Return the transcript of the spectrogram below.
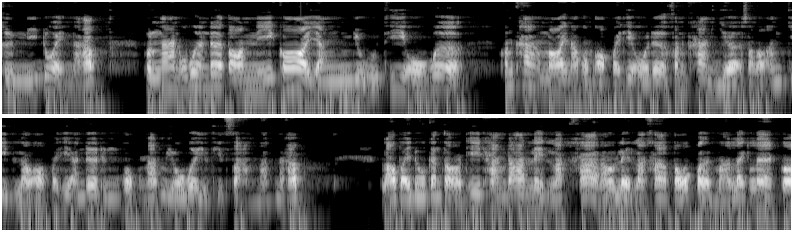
คืนนี้ด้วยนะครับ ผลงานโอเวอร์ n นเดอร์ตอนนี้ก็ยังอยู่ที่โอเวอร์ค่อนข้างน้อยนะ ผมออกไปที่โอเดอร์ค่อนข้างเยอะสำหรับอังกฤษแล้วออกไปที่อันเดอร์ถึง 6 นัดมีโอเวอร์อยู่ที่ 3 นัดนะครับ เราไปดูกันต่อที่ทางด้านเลทราคาเนาะเลทราคาโต๊ะเปิดมาแรก ๆ ก็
